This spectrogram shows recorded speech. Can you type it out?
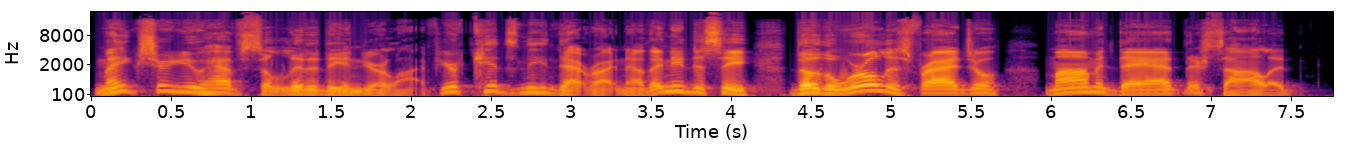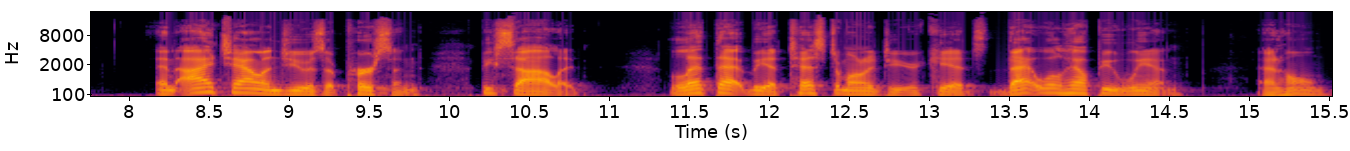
make sure you have solidity in your life. Your kids need that right now. They need to see, though the world is fragile, mom and dad, they're solid. And I challenge you as a person, be solid. Let that be a testimony to your kids. That will help you win at home.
